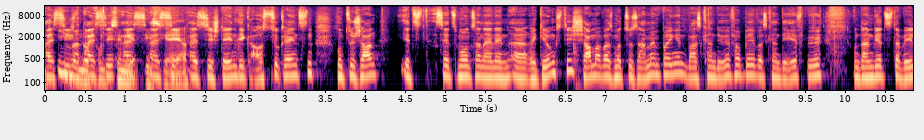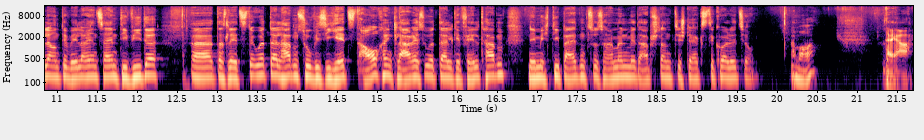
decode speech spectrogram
als sie, als, sie, als, als, sie, als sie ständig auszugrenzen und zu schauen, Jetzt setzen wir uns an einen äh, Regierungstisch, schauen wir, was wir zusammenbringen, was kann die ÖVP, was kann die FPÖ und dann wird es der Wähler und die Wählerin sein, die wieder äh, das letzte Urteil haben, so wie sie jetzt auch ein klares Urteil gefällt haben, nämlich die beiden zusammen mit Abstand die stärkste Koalition. Amara? Naja,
